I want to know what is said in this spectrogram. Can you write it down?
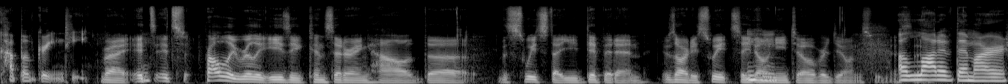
cup of green tea. right. It's it's probably really easy considering how the the sweets that you dip it in is already sweet, so you don't need to overdo on the sweetness. Mm-hmm. A there. lot of them are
